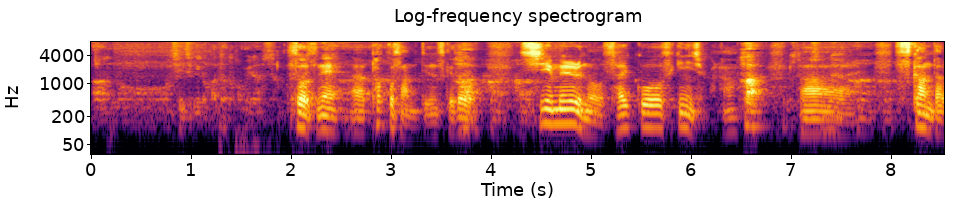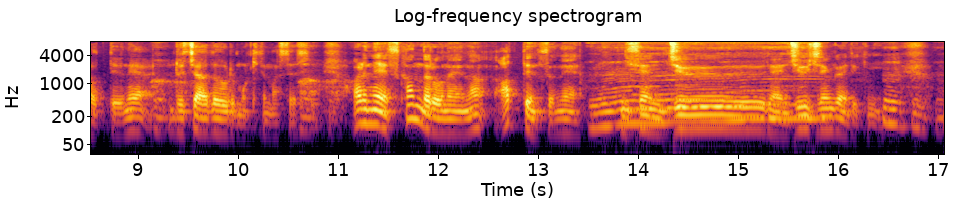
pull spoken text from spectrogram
あの親戚の方とかもそうですね。あパッコさんっていうんですけど、はい。はいはい CMLL の最高責任者かな。はい。ね。はい。スカンダロっていうねうん。ルチャードールも来てましたしはいあれねスカンダロねな合ってんですよね。うーん。2010年11年ぐらいの時に。うんうん「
